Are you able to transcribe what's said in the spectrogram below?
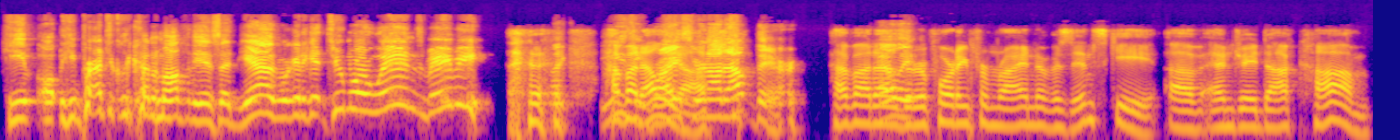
he oh, he practically cut him off at the end and said, "Yeah, we're gonna get two more wins, baby." Like, How about Elias? You're not out there. How about uh, the reporting from Ryan Novozinsky of NJ.com?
